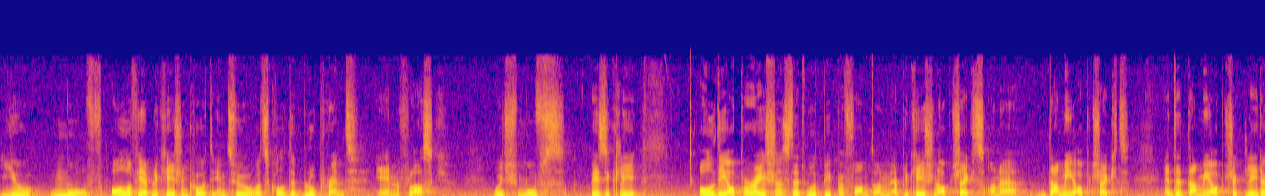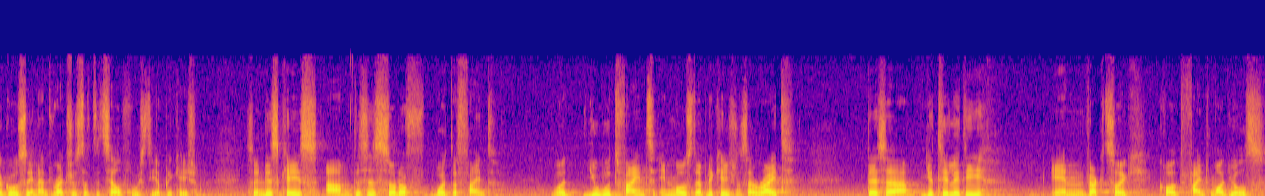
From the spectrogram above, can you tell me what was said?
you move all of the application code into what's called the blueprint in Flask, which moves basically all the operations that would be performed on application objects on a dummy object, and the dummy object later goes in and registers itself with the application. So in this case, um, this is sort of what, find, what you would find in most applications are right. There's a utility in Werkzeug called find modules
